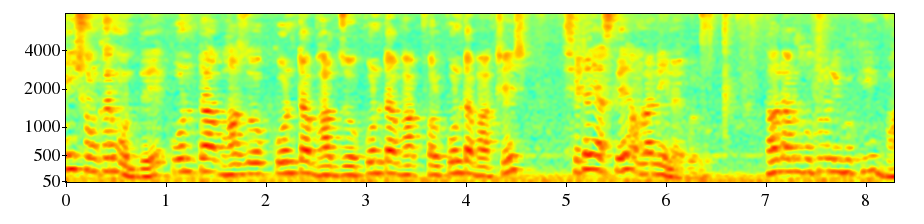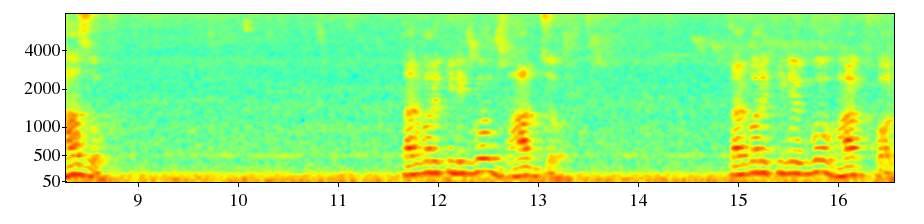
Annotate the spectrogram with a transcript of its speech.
এই সংখ্যার মধ্যে কোনটা ভাজক কোনটা ভাজ্য কোনটা ভাগফল, কোনটা ভাগশেষ, সেটাই আজকে আমরা নির্ণয় করব। তাহলে আমরা প্রথমে লিখব কি? ভাজক তারপরে কি লিখব? ভাজ্য তারপরে কি লিখব? ভাগফল।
